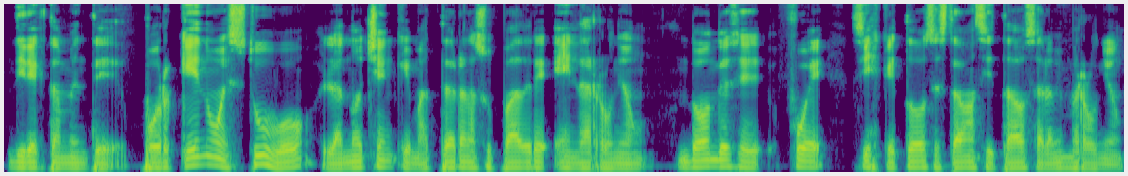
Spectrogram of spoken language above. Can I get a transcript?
directamente por qué no estuvo la noche en que mataron a su padre en la reunión, dónde se fue si es que todos estaban citados a la misma reunión.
